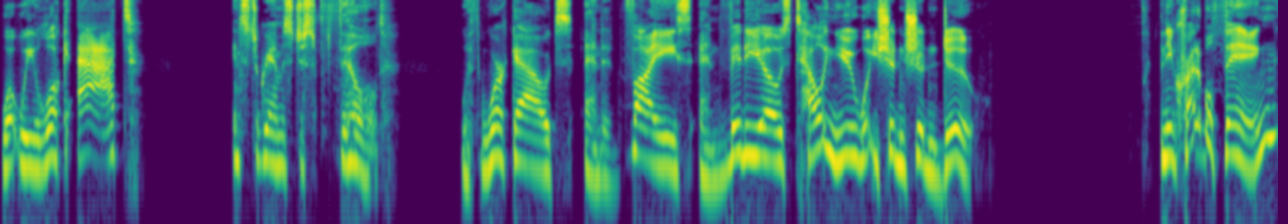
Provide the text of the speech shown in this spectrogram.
what we look at. Instagram is just filled with workouts and advice and videos telling you what you should and shouldn't do. And the incredible thing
